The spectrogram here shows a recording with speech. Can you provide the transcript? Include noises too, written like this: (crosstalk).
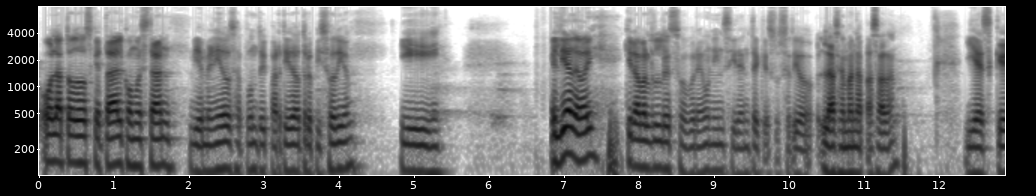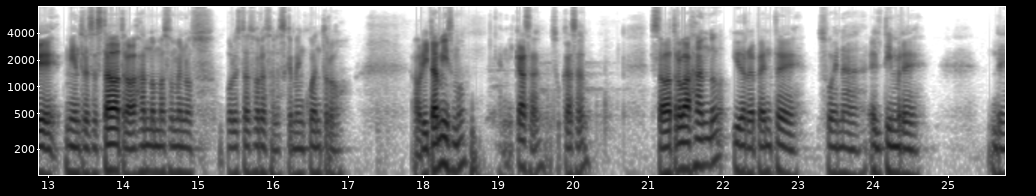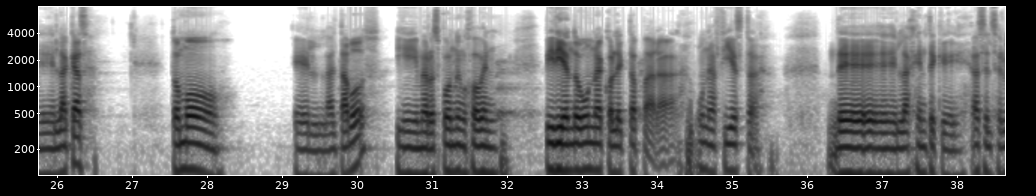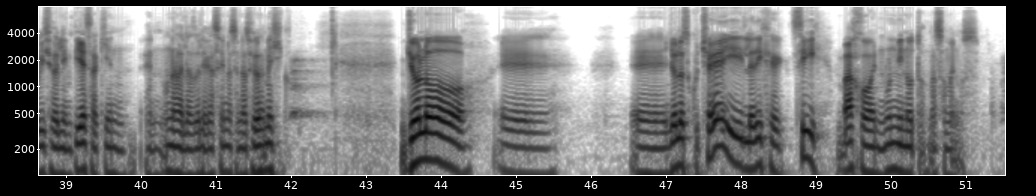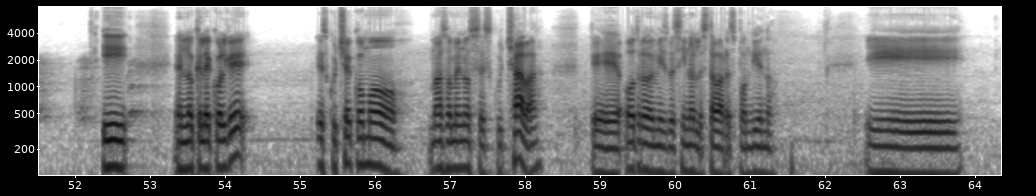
Hola a todos, ¿qué tal? ¿Cómo están? Bienvenidos a Punto y Partida otro episodio. Y el día de hoy quiero hablarles sobre un incidente que sucedió la semana pasada. Y es que mientras estaba trabajando más o menos por estas horas a las que me encuentro ahorita mismo, en mi casa, en su casa, estaba trabajando y de repente suena el timbre de la casa. Tomo el altavoz y me responde un joven pidiendo una colecta para una fiesta de la gente que hace el servicio de limpieza aquí en, una de las delegaciones en la Ciudad de México. Yo lo, eh, eh, yo lo escuché y le dije, sí, bajo en un minuto más o menos. Y en lo que le colgué, escuché cómo más o menos se escuchaba que otro de mis vecinos le estaba respondiendo. Y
